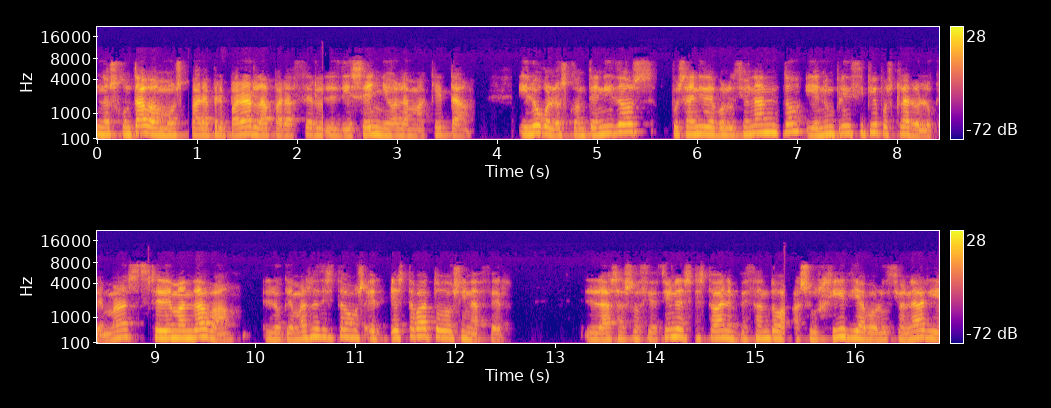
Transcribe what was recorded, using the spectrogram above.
nos juntábamos para prepararla, para hacer el diseño, la maqueta. Y luego los contenidos pues han ido evolucionando y en un principio, pues claro, lo que más se demandaba, lo que más necesitábamos, e-, estaba todo sin hacer. Las asociaciones estaban empezando a surgir y a evolucionar y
